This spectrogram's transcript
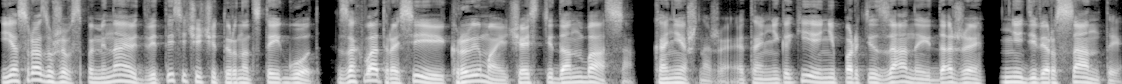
я сразу же вспоминаю 2014 год, захват России Крыма и части Донбасса. Конечно же, это никакие не партизаны и даже не диверсанты,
